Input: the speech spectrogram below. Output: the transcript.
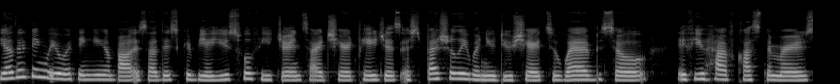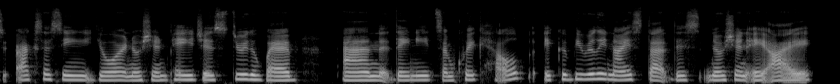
The other thing we were thinking about is that this could be a useful feature inside shared pages, especially when you do share to web. So if you have customers accessing your Notion pages through the web, and they need some quick help, it could be really nice that this Notion AI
